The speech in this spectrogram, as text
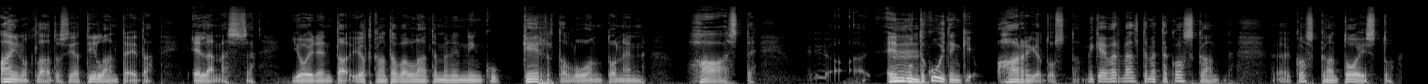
ainutlaatuisia tilanteita elämässä, joiden, jotka on tavallaan tämmöinen niin kuin kertaluontoinen haaste, mm. mutta kuitenkin harjoitusta, mikä ei välttämättä koskaan, koskaan toistu.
